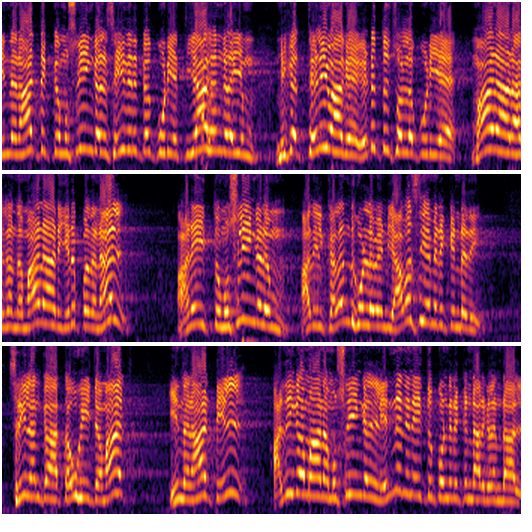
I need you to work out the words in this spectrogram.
இந்த நாட்டுக்கு முஸ்லீம்கள் செய்திருக்கக்கூடிய தியாகங்களையும் மிக தெளிவாக எடுத்து சொல்லக்கூடிய மாநாடாக அந்த மாநாடு இருப்பதனால் அனைத்து முஸ்லீம்களும் அதில் கலந்து கொள்ள வேண்டிய அவசியம் இருக்கின்றது. ஸ்ரீலங்கா தௌஹி ஜமாத் இந்த நாட்டில் அதிகமான முஸ்லீம்கள் என்ன நினைத்துக் கொண்டிருக்கின்றார்கள் என்றால்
